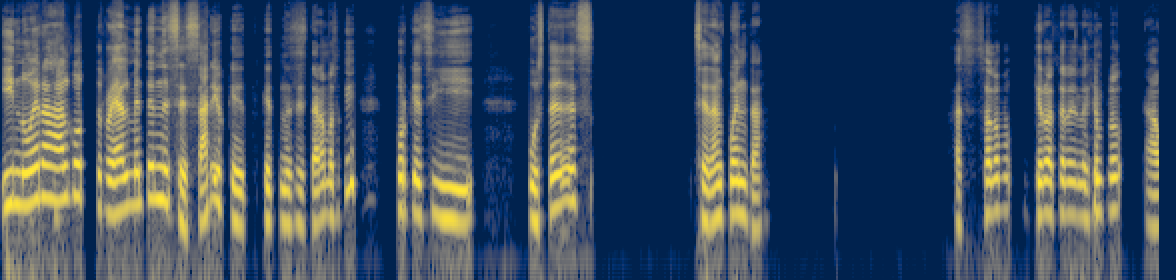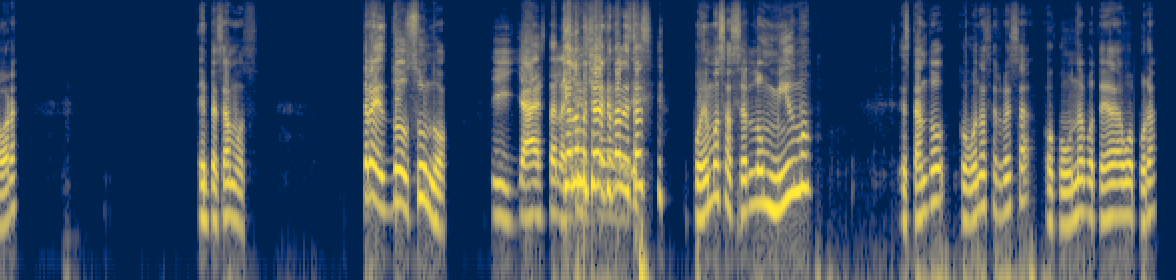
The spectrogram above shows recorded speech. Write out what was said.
y no era algo realmente necesario que, que necesitáramos aquí. Porque si ustedes se dan cuenta, solo quiero hacer el ejemplo ahora. Empezamos. 3, 2, 1. Y ya está la ¿Qué onda, muchacha? ¿Qué tal estás? Podemos hacer lo mismo estando con una cerveza o con una botella de agua pura.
